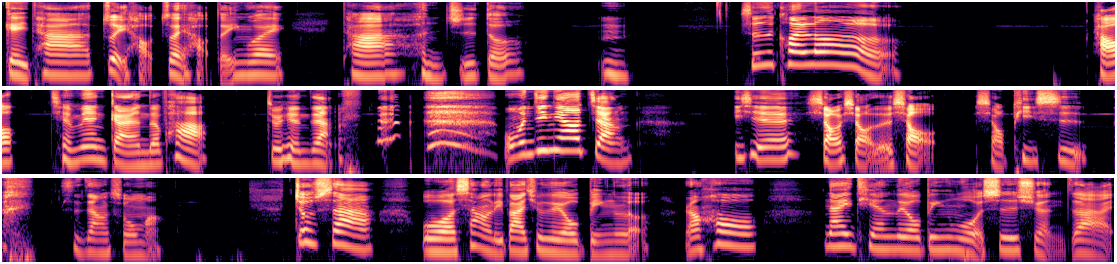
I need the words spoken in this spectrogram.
给他最好最好的，因为他很值得。嗯，生日快乐！好，前面感人的怕就先这样。我们今天要讲。一些小小的小小屁事，是这样说吗？就是啊，我上个礼拜去溜冰了，然后那一天溜冰我是选在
